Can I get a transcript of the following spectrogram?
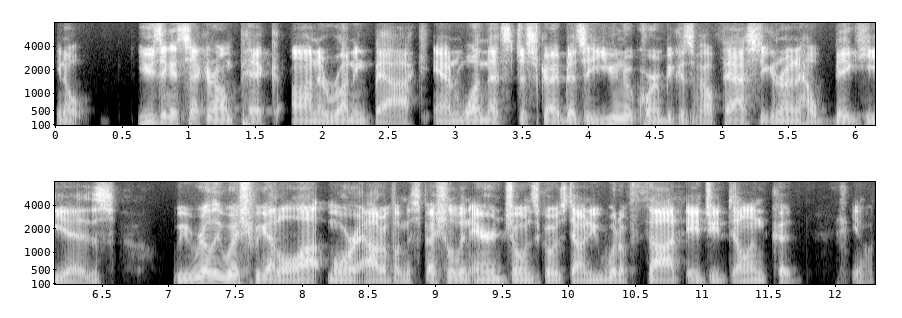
you know, using a second round pick on a running back and one that's described as a unicorn because of how fast he can run and how big he is. We really wish we got a lot more out of him, especially when Aaron Jones goes down. You would have thought AJ Dillon could, you know,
